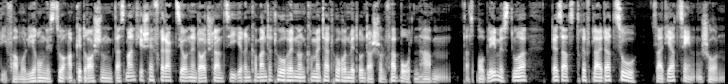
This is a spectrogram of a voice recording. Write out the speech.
Die Formulierung ist so abgedroschen, dass manche Chefredaktionen in Deutschland sie ihren Kommentatorinnen und Kommentatoren mitunter schon verboten haben. Das Problem ist nur, der Satz trifft leider zu, seit Jahrzehnten schon.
